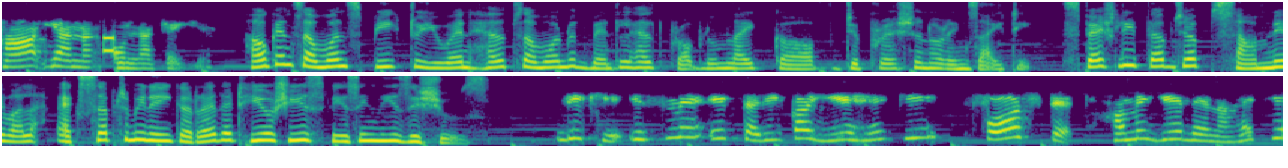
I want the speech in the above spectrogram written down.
हाँ या ना बोलना चाहिए। How can someone speak to you and help someone with mental health problem like depression और एंगजाइटी स्पेशली तब जब सामने वाला एक्सेप्ट भी नहीं कर रहा है दैट ही और she is facing these issues देखिए, इसमें एक तरीका ये है कि फ़र्स्ट स्टेप हमें ये लेना है कि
